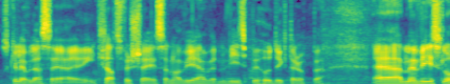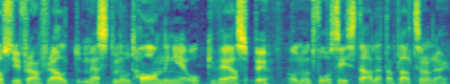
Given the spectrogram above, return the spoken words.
skulle jag vilja säga, en klass för sig. Sen har vi även Visby-Hudik där uppe. Eh, men vi slåss ju framförallt mest mot Haninge och Väsby om de två sista allettanplatserna där.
